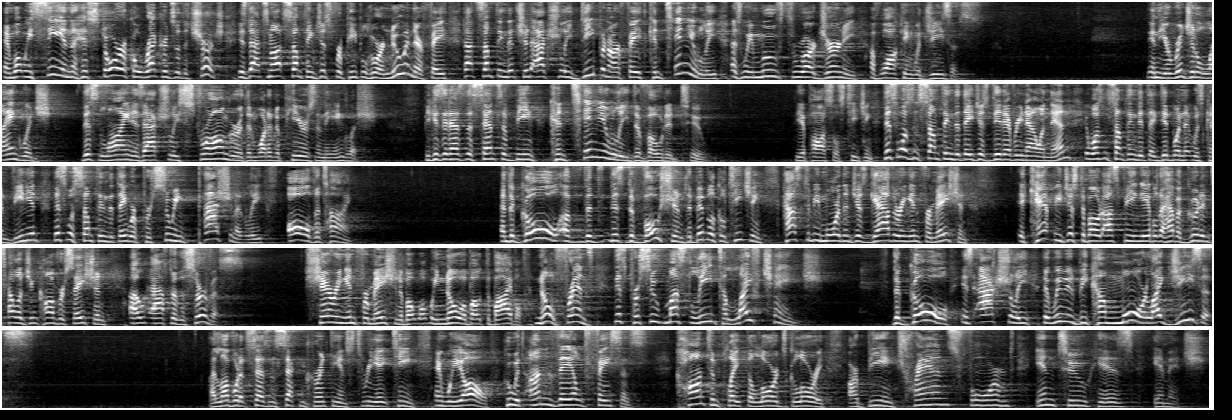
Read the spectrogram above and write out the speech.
And what we see in the historical records of the church is that's not something just for people who are new in their faith. That's something that should actually deepen our faith continually as we move through our journey of walking with Jesus. In the original language, this line is actually stronger than what it appears in the English because it has the sense of being continually devoted to the apostles' teaching. This wasn't something that they just did every now and then. It wasn't something that they did when it was convenient. This was something that they were pursuing passionately all the time. And the goal of the, this devotion to biblical teaching has to be more than just gathering information. It can't be just about us being able to have a good, intelligent conversation out after the service sharing information about what we know about the Bible. No, friends, this pursuit must lead to life change. The goal is actually that we would become more like Jesus. I love what it says in 2 Corinthians 3:18, and we all who with unveiled faces contemplate the Lord's glory are being transformed into his image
